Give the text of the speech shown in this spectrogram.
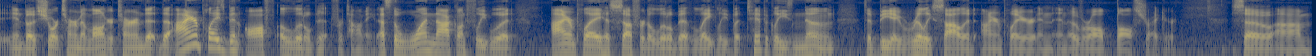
in both short term and longer term. The the iron play's been off a little bit for Tommy. That's the one knock on Fleetwood. Iron play has suffered a little bit lately, but typically he's known to be a really solid iron player and an overall ball striker. So um,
